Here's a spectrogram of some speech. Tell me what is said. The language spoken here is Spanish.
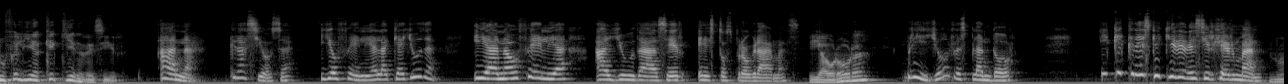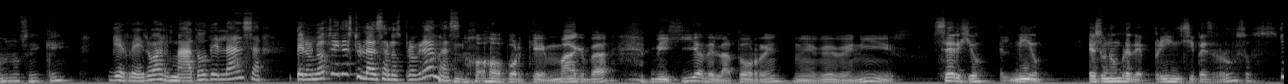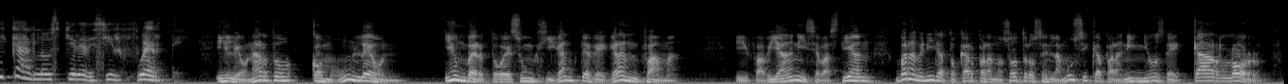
¿Y Anofelia qué quiere decir? Ana, graciosa, y Ofelia, la que ayuda. Y Ana Ofelia ayuda a hacer estos programas. ¿Y Aurora? Brillo, resplandor. ¿Y qué crees que quiere decir Germán? No, no sé qué. Guerrero armado de lanza. Pero no traigas tu lanza a los programas. No, porque Magda, vigía de la torre, me ve venir. Sergio, el mío, es un hombre de príncipes rusos. Y Carlos quiere decir fuerte. Y Leonardo como un león. Y Humberto es un gigante de gran fama. Y Fabián y Sebastián van a venir a tocar para nosotros en la música para niños de Karl Orff.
